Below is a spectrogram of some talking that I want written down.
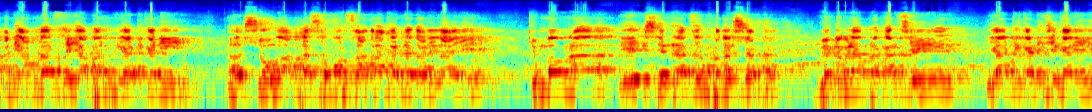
आणि आमदार श्री आपण या ठिकाणी शो आपल्यासमोर साजरा करण्यात आलेला आहे. किंबहुना हे शरीराचं प्रदर्शन वेगवेगळ्या प्रकारचे या ठिकाणी जे काही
